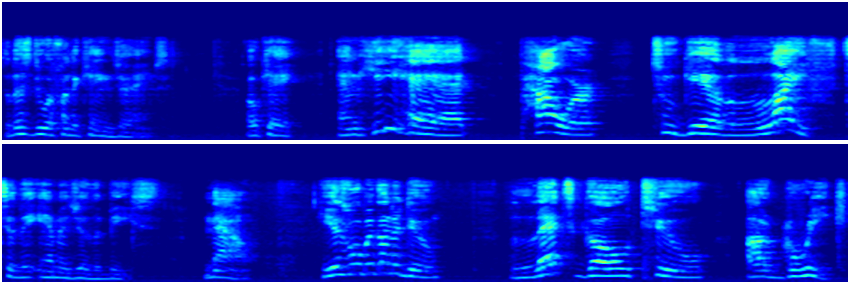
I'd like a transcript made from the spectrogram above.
So let's do it from the King James. Okay. And he had power to give life to the image of the beast. Now, here's what we're going to do. Let's go to our Greek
